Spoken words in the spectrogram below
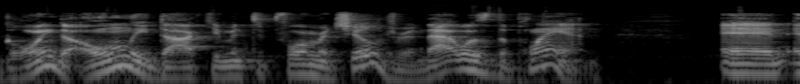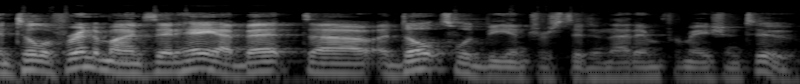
going to only document it for my children. That was the plan. And until a friend of mine said, "Hey, I bet uh, adults would be interested in that information too."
